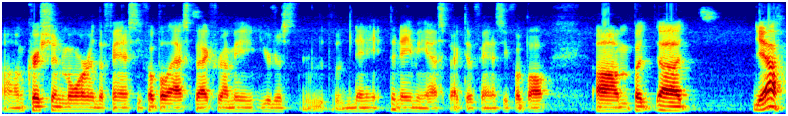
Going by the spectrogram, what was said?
Um, Christian more in the fantasy football aspect. Remy, you're just the, na- the naming aspect of fantasy football. Um, but uh, yeah,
